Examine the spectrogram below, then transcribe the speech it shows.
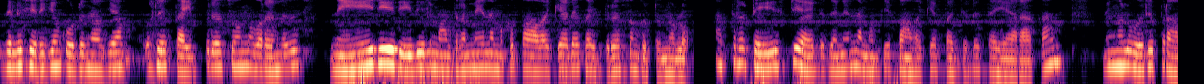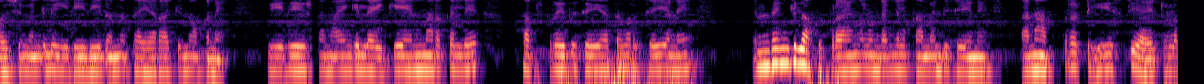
ഇതിൽ ശരിക്കും കൂട്ടി നോക്കിയാൽ ഒരു കൈപ്പുരസം എന്ന് പറയുന്നത് നേരിയ രീതിയിൽ മാത്രമേ നമുക്ക് പാവയ്ക്കയുടെ കൈപ്പുരസം രസം കിട്ടുന്നുള്ളൂ. അത്ര ടേസ്റ്റി ആയിട്ട് തന്നെ നമുക്ക് ഈ പാവയ്ക്ക പച്ചടി തയ്യാറാക്കാം. നിങ്ങൾ ഒരു പ്രാവശ്യമെങ്കിലും ഈ രീതിയിലൊന്ന് തയ്യാറാക്കി നോക്കണേ. വീഡിയോ ഇഷ്ടമായെങ്കിൽ ലൈക്ക് ചെയ്യാൻ മറക്കല്ലേ? സബ്സ്ക്രൈബ് ചെയ്യാത്തവർ ചെയ്യണേ. എന്തെങ്കിലും അഭിപ്രായങ്ങളുണ്ടെങ്കിൽ കമന്റ് ചെയ്യണേ. കാരണം അത്ര ടേസ്റ്റി ആയിട്ടുള്ള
